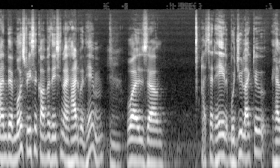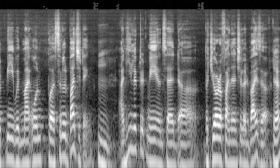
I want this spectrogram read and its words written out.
And the most recent conversation I had with him Mm. was um, I said, Hey, would you like to help me with my own personal budgeting? Mm. And he looked at me and said, uh, But you're a financial advisor. Yeah.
